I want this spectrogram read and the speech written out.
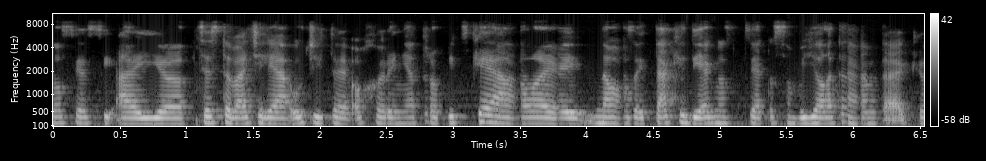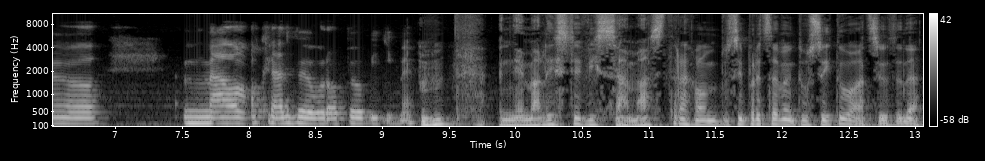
nosia si aj cestovateľia určité ochorenia tropické, ale naozaj také diagnostiky, ako som videla tam, tak uh, malokrát v Európe uvidíme. Uh-huh. Nemali ste vy sama strach? Len si predstavujem tú situáciu, teda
